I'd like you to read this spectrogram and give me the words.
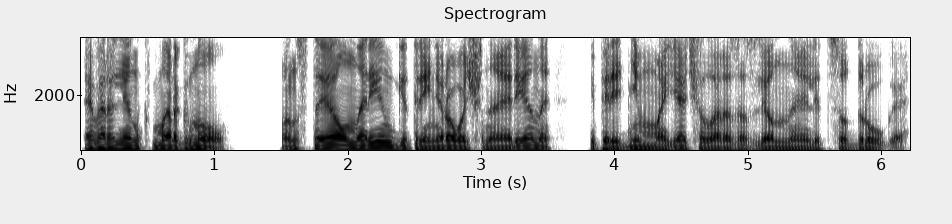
Эверлинг моргнул. Он стоял на ринге тренировочной арены, и перед ним маячило разозленное лицо друга.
